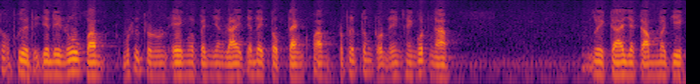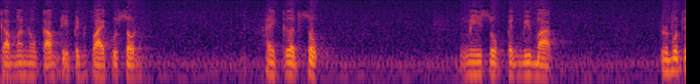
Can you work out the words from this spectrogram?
ก็เพื่อที่จะได้รู้ความประพฤติตนเองว่าเป็นอย่างไร จะได้ตกแต่งความประพฤติต้องตนเองให้งดงามด้วยกายกรรมมจีกรรมมโนกรรมที่เป็นฝ่ายกุศล ให้เกิดสุข มีสุขเป็นวิบาก พระพุทธ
